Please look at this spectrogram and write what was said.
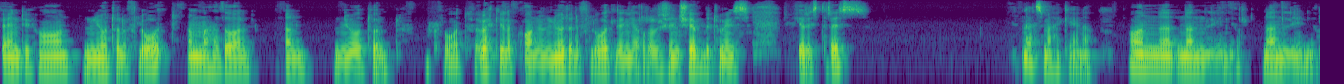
في عندي هون Newton fluid أما هذول Newton fluid. فبحكي لك هون Newton fluid linear relationship between shear stress. نفس ما حكينا. هون non linear non linear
